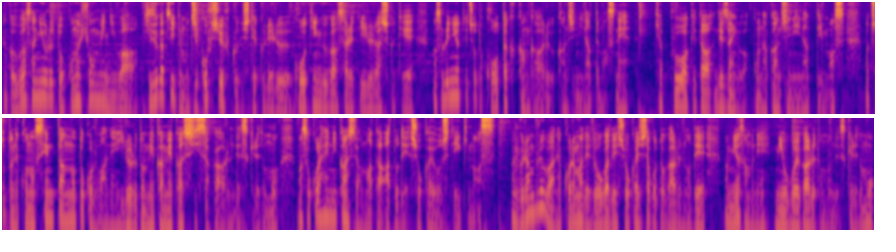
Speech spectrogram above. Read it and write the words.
なんか噂によるとこの表面には傷がついても自己修復してくれるコーティングがされているらしくて、まあ、それによってちょっと光沢感がある感じになってますね。キャップを開けたデザインはこんな感じになっています。まあ、ちょっとね、この先端のところはね、いろいろとメカメカしさがあるんですけれども、まあ、そこら辺に関してはまた後で紹介をしていきます。まあ、グランブルーはね、これまで動画で紹介したことがあるので、ま皆さんもね、見覚えがあると思うんですけれども、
